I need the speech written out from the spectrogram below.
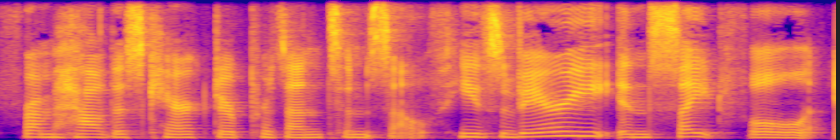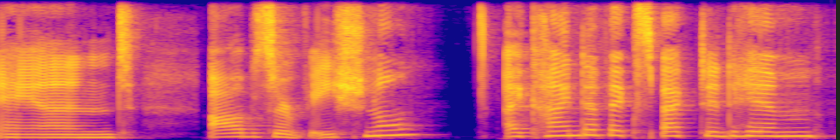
from how this character presents himself. He's very insightful and observational. I kind of expected him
